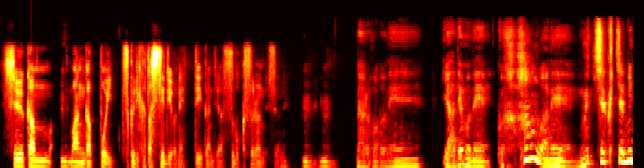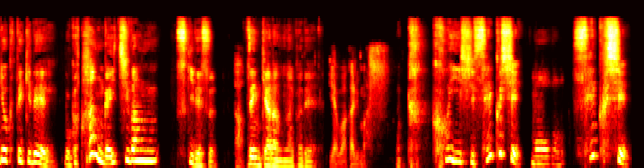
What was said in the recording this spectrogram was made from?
週刊漫画っぽい作り方してるよねっていう感じはすごくするんですよね。うんうん。なるほどね。いや、でもね、僕ハンはね、むちゃくちゃ魅力的で、僕、ハンが一番好きですあ。全キャラの中で。いや、わかります。かっこいいし、セクシー。もう、セクシ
